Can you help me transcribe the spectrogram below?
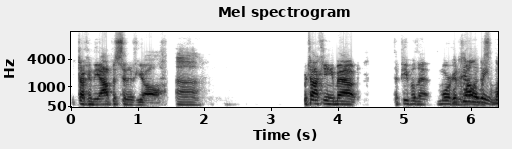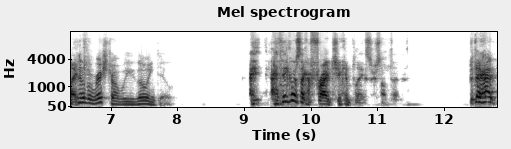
We're talking the opposite of y'all. Uh, We're talking about the people that Morgan what kind of a, wait, what like. kind of a restaurant were you going to? I, I think it was like a fried chicken place or something. But they had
